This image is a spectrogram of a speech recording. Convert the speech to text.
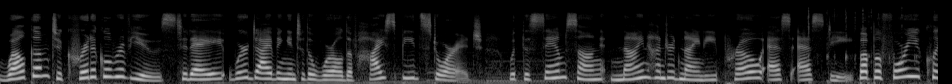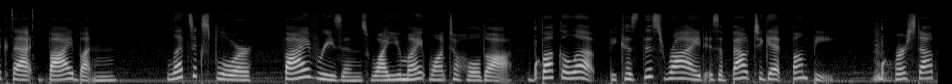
Welcome to Critical Reviews. Today, we're diving into the world of high-speed storage with the Samsung 990 Pro SSD. But before you click that buy button, let's explore 5 reasons why you might want to hold off. Buckle up because this ride is about to get bumpy. First up,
